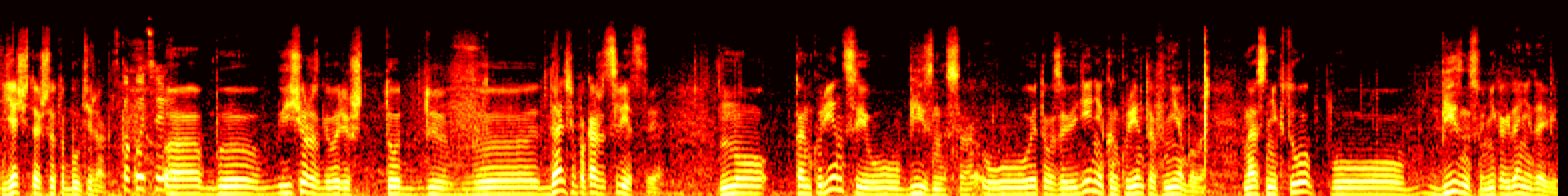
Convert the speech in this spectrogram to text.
Я считаю, что это был теракт. С какой целью? А, б- Еще раз говорю, что д- в- дальше покажет следствие. Но конкуренции у бизнеса, у этого заведения конкурентов не было. Нас никто по бизнесу никогда не давил.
